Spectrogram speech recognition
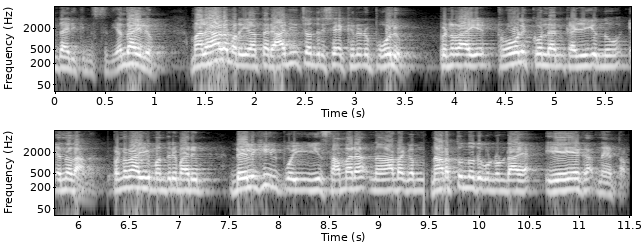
എന്തായിരിക്കും സ്ഥിതി? എന്തായാലും മലയാളം അറിയാത്ത രാജീവ് ചന്ദ്രശേഖരന് പോലും പിണറായിയെ ട്രോളിക്കൊല്ലാൻ കഴിയുന്നു എന്നതാണ്. പിണറായി മന്ത്രിമാരും ഡൽഹിയിൽ പോയി ഈ സമര നാടകം നടത്തുന്നത് കൊണ്ടുണ്ടായ ഏക നേട്ടം.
